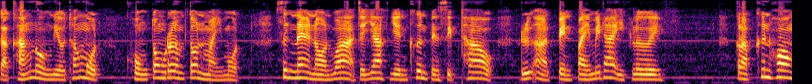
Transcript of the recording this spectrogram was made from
กักขังหน่วงเหนียวทั้งหมด คงต้องเริ่มต้นใหม่หมด ซึ่งแน่นอนว่าจะยากเย็นขึ้นเป็นสิบเท่า หรืออาจเป็นไปไม่ได้อีกเลย กลับขึ้นห้อง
